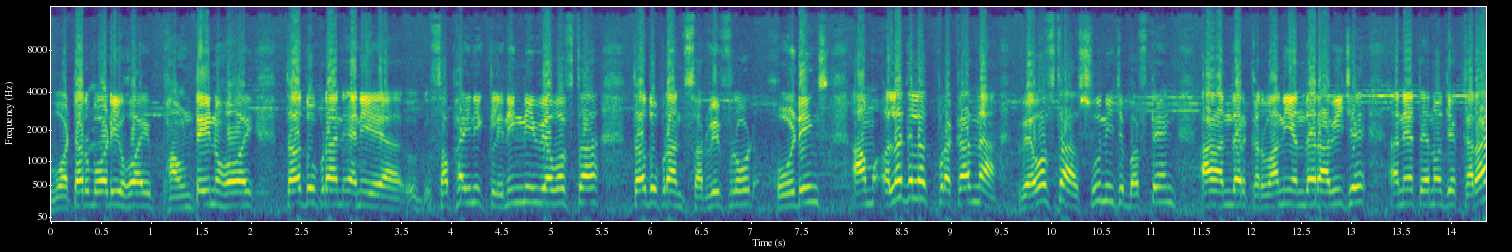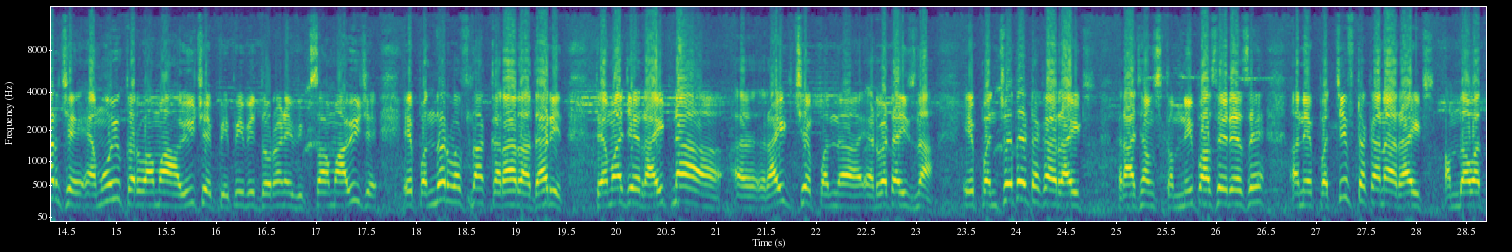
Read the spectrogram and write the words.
વોટર બોડી હોય, ફાઉન્ટેન હોય તદઉપરાંત એની સફાઈની ક્લિનિંગની વ્યવસ્થા તદઉપરાંત સર્વિસ રોડ, હોર્ડિંગ્સ, આમ અલગ અલગ પ્રકારના વ્યવસ્થા સુનિચ બસ સ્ટેન્ડ આ અંદર કરવાની અંદર આવી છે. અને તેનો જે કરાર છે, એમઓયુ કરવામાં આવ્યું છે, પીપીપી ધોરણે વિકસાવવામાં આવ્યું છે. એ પંદર વર્ષના કરાર આધારિત તેમાં જે રાઇટના રાઇટ છે એડવર્ટાઇઝના, એ પંચોતેર ટકા રાઇટ્સ રાજહંસ કંપની પાસે રહેશે અને પચીસ ટકાના રાઇટ્સ અમદાવાદ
